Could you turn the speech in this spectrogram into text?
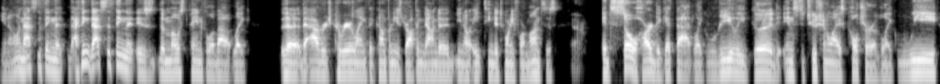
you know? And that's the thing that I think that's the thing that is the most painful about like the the average career length that companies dropping down to, you know, 18 to 24 months is yeah. it's so hard to get that like really good institutionalized culture of like we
